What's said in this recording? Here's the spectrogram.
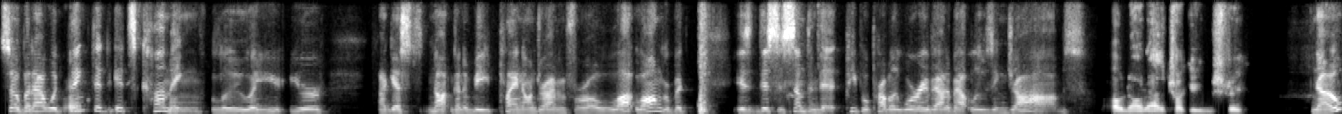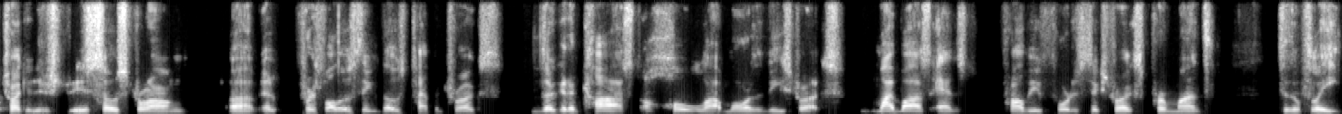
so but i would think that it's coming lou you, you're I guess not going to be planning on driving for a lot longer, but is this is something that people probably worry about about losing jobs? Oh no, not the trucking industry. No, the trucking industry is so strong. Uh, first of all, those things, those type of trucks, they're going to cost a whole lot more than these trucks. My boss adds probably four to six trucks per month to the fleet,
